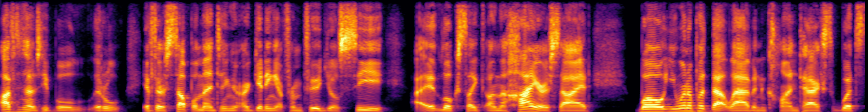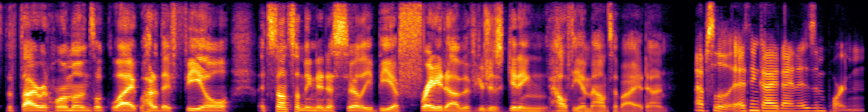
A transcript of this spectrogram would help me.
oftentimes people it'll if they're supplementing or getting it from food, you'll see uh, it looks like on the higher side. Well, you want to put that lab in context. What's the thyroid hormones look like? How do they feel? It's not something to necessarily be afraid of if you're just getting healthy amounts of iodine. Absolutely. I think iodine is important.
